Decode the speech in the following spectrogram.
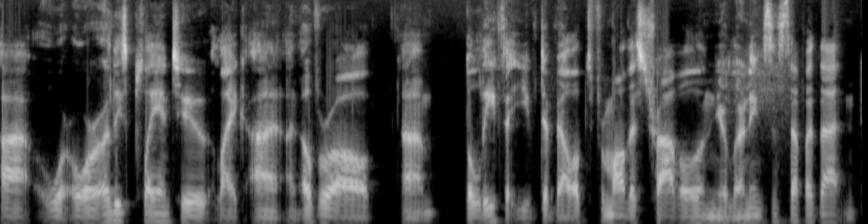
uh, or, or at least play into like uh, an overall um, belief that you've developed from all this travel and your learnings and stuff like that? And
